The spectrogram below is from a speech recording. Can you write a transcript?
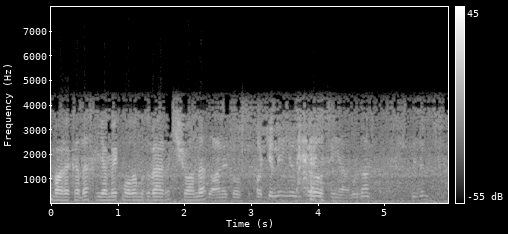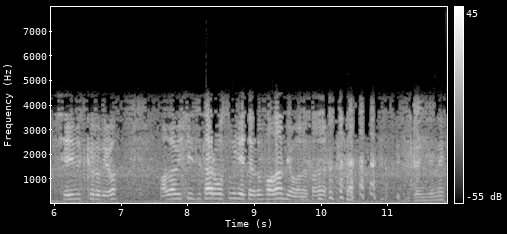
Barakada yemek molamızı verdik. Şu anda Lanet olsun. Fakirliğin yazıkları olsun ya. Buradan bizim şeyimiz kırılıyor. Allah ikinci termosumu getirdim falan diyor bana sana. zenginlik.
